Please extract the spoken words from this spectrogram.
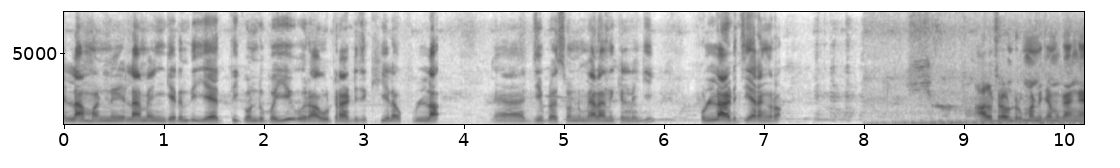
எல்லா மண் எல்லாமே இங்கேருந்து ஏற்றி கொண்டு போய் ஒரு அவுட்டரை அடித்து கீழே ஃபுல்லாக ஜி ப்ளஸ் ஒன்று மேலேருந்து கிழங்கி ஃபுல்லாக அடித்து இறங்குறோம். ஆல்ரவுண்டரும் மண்ணு சமக்காங்க.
